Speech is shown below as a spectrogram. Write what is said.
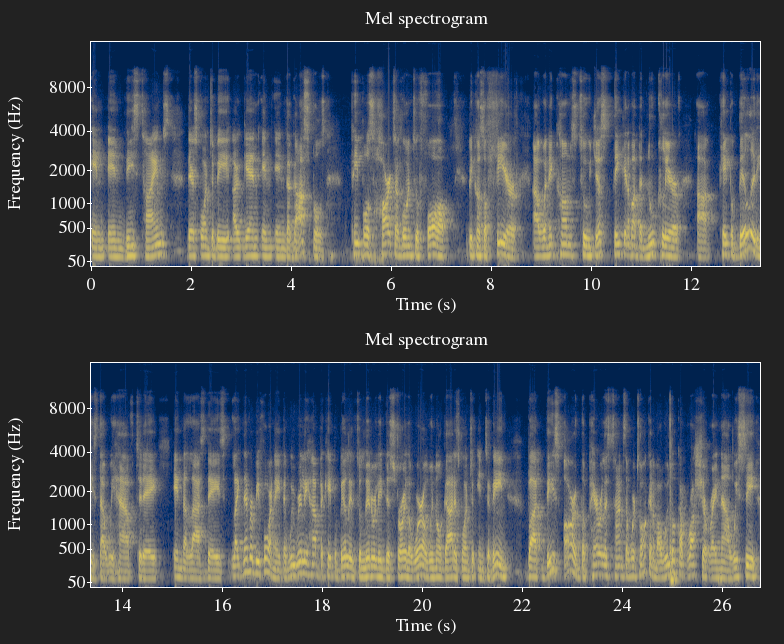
in in these times there's going to be again in in the gospels people's hearts are going to fall because of fear uh, when it comes to just thinking about the nuclear uh, capabilities that we have today in the last days like never before, Nathan. We really have the capability to literally destroy the world. We know God is going to intervene, But these are the perilous times that we're talking about. We look at Russia right now. We see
